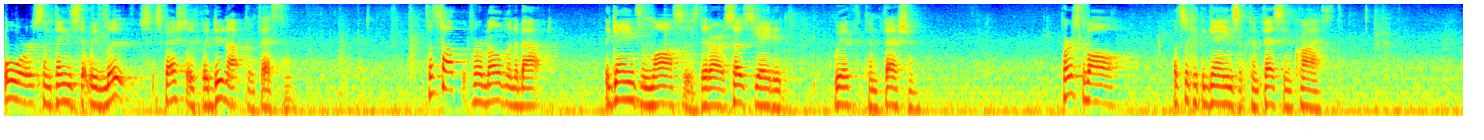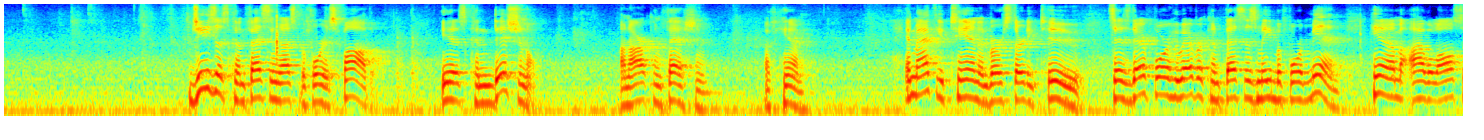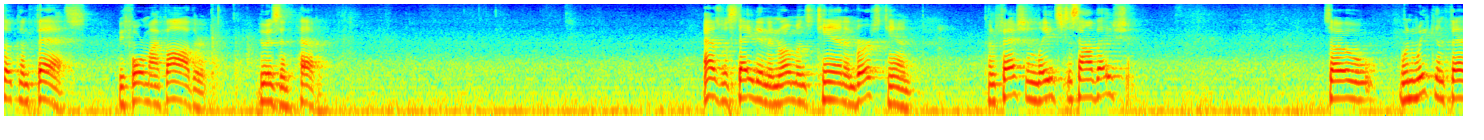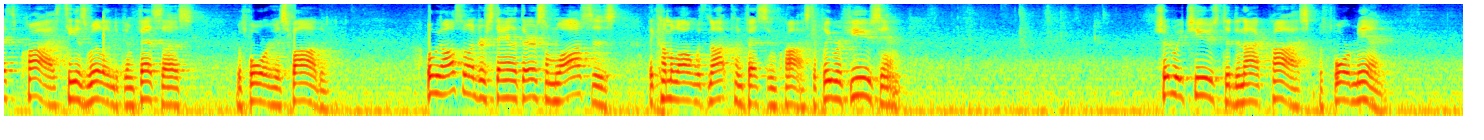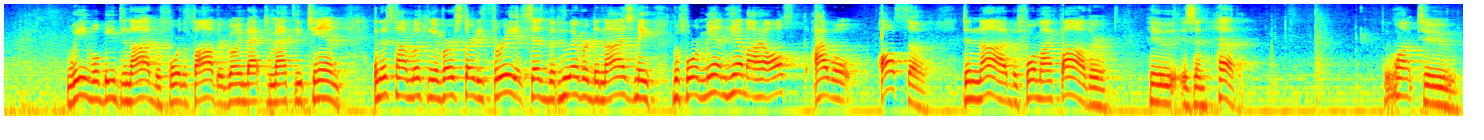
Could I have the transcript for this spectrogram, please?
or some things that we lose, especially if we do not confess them. So let's talk for a moment about the gains and losses that are associated with confession. First of all, let's look at the gains of confessing Christ. Jesus confessing us before his Father is conditional on our confession of him. In Matthew 10 and verse 32, it says, Therefore, whoever confesses me before men, him I will also confess before my Father who is in heaven. As was stated in Romans 10 and verse 10, confession leads to salvation. So when we confess Christ, He is willing to confess us before His Father. But we also understand that there are some losses that come along with not confessing Christ. If we refuse Him, should we choose to deny Christ before men, we will be denied before the Father. Going back to Matthew 10, and this time looking at verse 33, it says, But whoever denies me before men, him I, also, I will also deny before my Father who is in heaven. If We want to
